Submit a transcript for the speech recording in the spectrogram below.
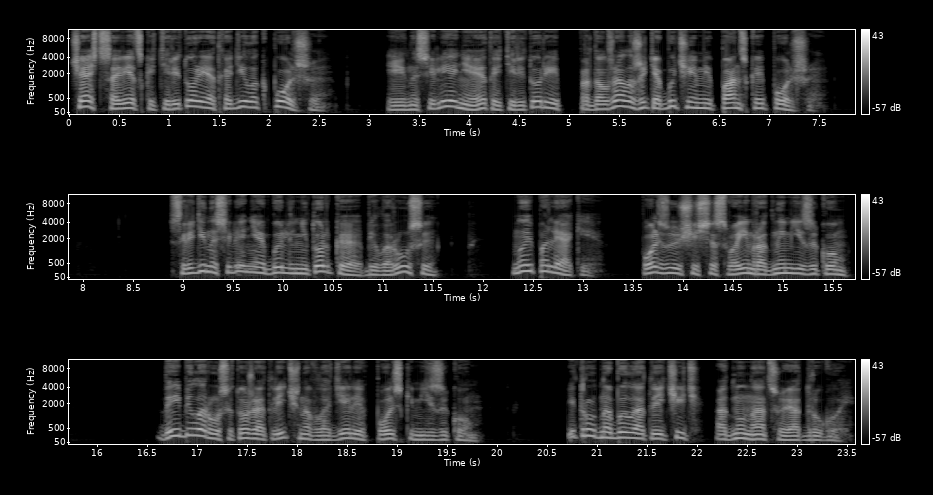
часть советской территории отходила к Польше, и население этой территории продолжало жить обычаями панской Польши. Среди населения были не только белорусы, но и поляки, пользующиеся своим родным языком, да и белорусы тоже отлично владели польским языком. И трудно было отличить одну нацию от другой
